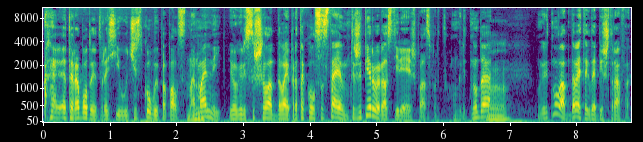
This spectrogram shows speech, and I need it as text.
это работает в России, участковый попался нормальный, и он говорит, слушай, ладно, давай протокол составим, ты же первый раз теряешь паспорт. Он говорит, ну да. Он говорит, ну ладно, давай тогда без штрафа.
